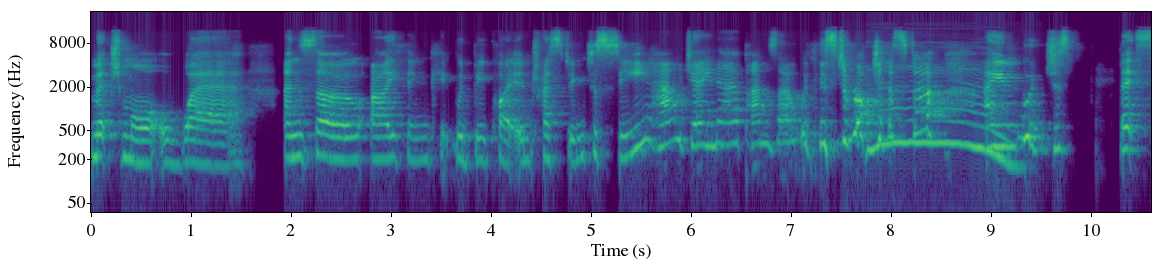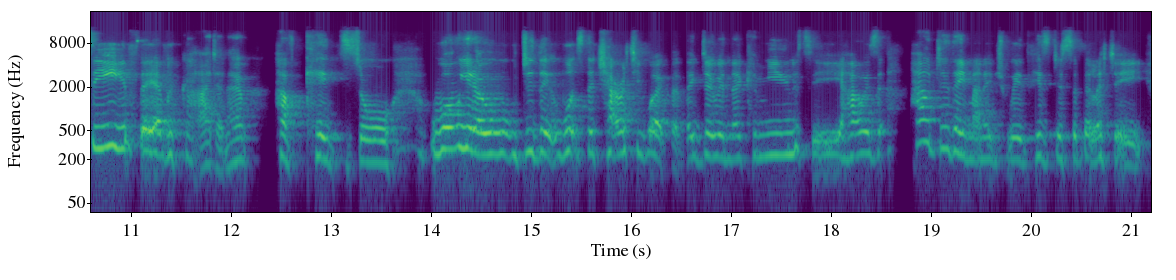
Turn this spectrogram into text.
much more aware. And so I think it would be quite interesting to see how Jane Eyre pans out with Mr. Rochester. Mm. I would just let's see if they ever, I don't know, have kids or well you know do they what's the charity work that they do in their community? How is it how do they manage with his disability?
